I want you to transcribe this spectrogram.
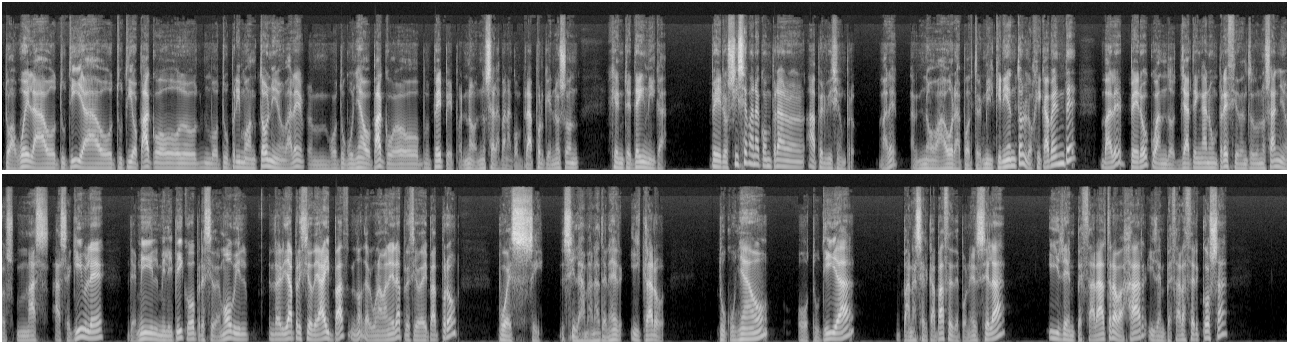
tu abuela o tu tía o tu tío Paco o, tu primo Antonio, ¿vale? O tu cuñado Paco o Pepe, pues no, no se la van a comprar porque no son gente técnica. Pero sí se van a comprar Apple Vision Pro, ¿vale? No ahora por 3.500, lógicamente, ¿vale? Pero cuando ya tengan un precio dentro de unos años más asequible, de mil, mil y pico, precio de móvil, en realidad precio de iPad, ¿no? De alguna manera, precio de iPad Pro, pues sí, sí la van a tener. Y claro, tu cuñado o tu tía van a ser capaces de ponérsela y de empezar a trabajar y de empezar a hacer cosas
